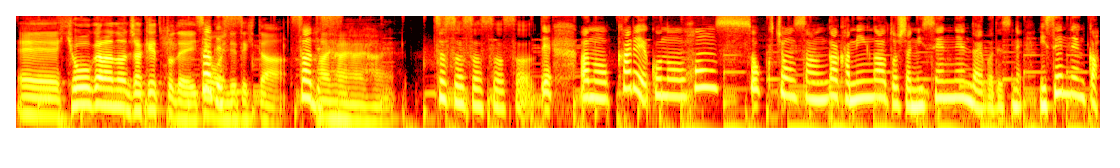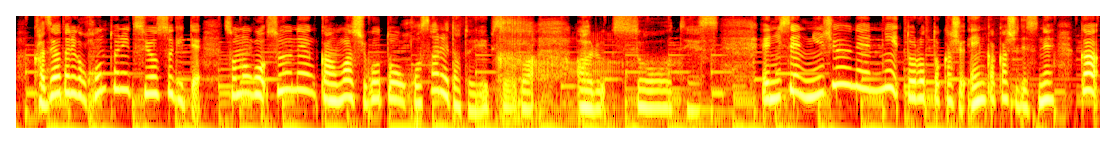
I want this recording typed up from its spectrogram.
えー、ヒョウ柄のジャケットでイテウォンに出てきた。そうです。はいはいはいはいそうそうそうそうそう。であの彼このホン・ソクチョンさんがカミングアウトした2000年代はですね2000年か風当たりが本当に強すぎてその後数年間は仕事を干されたというエピソードがあるそうです。え2020年にトロット歌手演歌歌手ですねが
